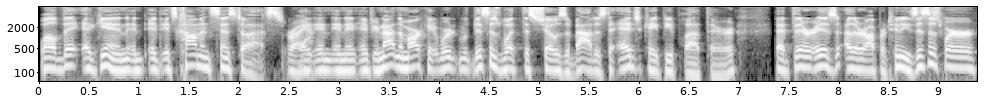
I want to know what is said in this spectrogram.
Well, they, again, it, it- it's common sense to us, right? Yeah. And, and if you're not in the market, we're, this is what this show's about: is to educate people out there that there is other opportunities. This is where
